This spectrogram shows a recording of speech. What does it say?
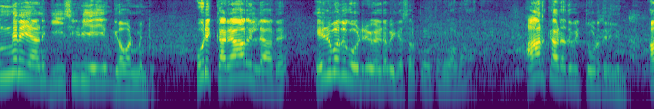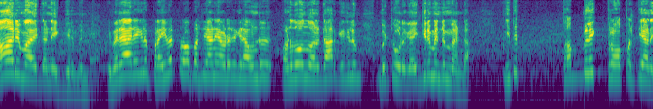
എങ്ങനെയാണ് ജി സി ഡി എയും ഗവൺമെന്റും ഒരു കരാറില്ലാതെ എഴുപത് കോടി രൂപയുടെ വികസന പ്രവർത്തനങ്ങൾ അവിടെ ആർക്കാണ് അത് വിട്ടുകൊടുത്തിരിക്കുന്നത് ആരുമായിട്ടാണ് എഗ്രിമെന്റ് ഇവരാരെങ്കിലും പ്രൈവറ്റ് പ്രോപ്പർട്ടിയാണെങ്കിൽ അവിടെ ഒരു ഗ്രൗണ്ട് പണിതോന്ന് പറഞ്ഞിട്ട് ആർക്കെങ്കിലും വിട്ടുകൊടുക്കുക. എഗ്രിമെന്റും വേണ്ട. ഇത് പബ്ലിക് പ്രോപ്പർട്ടിയാണ്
